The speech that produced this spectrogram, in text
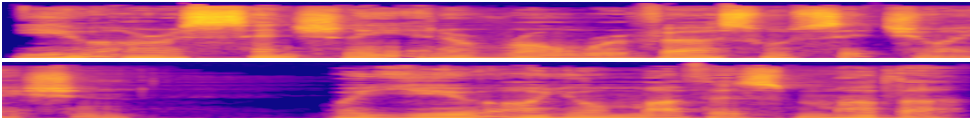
You are essentially in a role reversal situation where you are your mother's mother,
